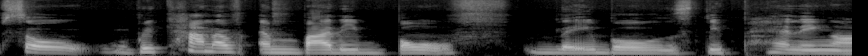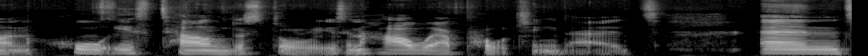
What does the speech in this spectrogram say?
so we kind of embody both labels depending on who is telling the stories and how we're approaching that. And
